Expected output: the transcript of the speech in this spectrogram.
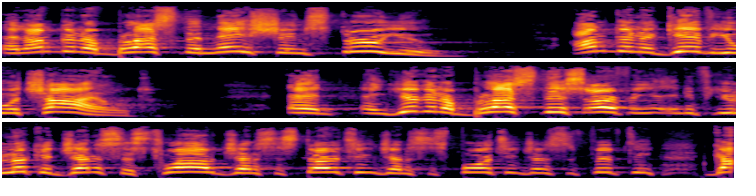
and I'm going to bless the nations through you. I'm going to give you a child and, and you're going to bless this earth. And, if you look at Genesis 12, Genesis 13, Genesis 14, Genesis 15, God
